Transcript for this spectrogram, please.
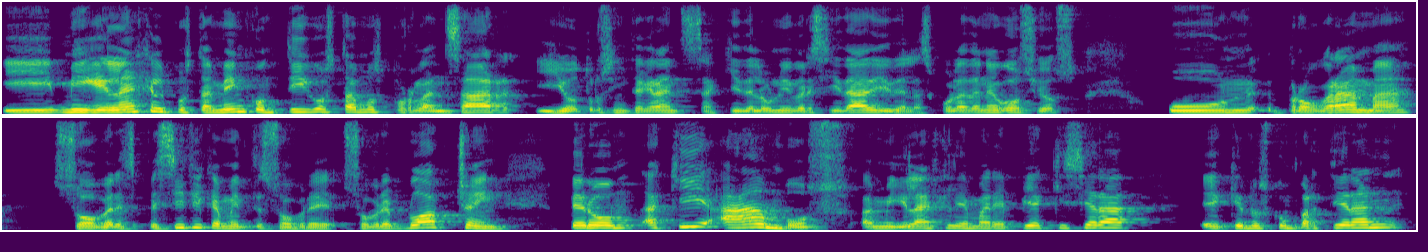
Y Miguel Ángel, pues también contigo estamos por lanzar, y otros integrantes aquí de la universidad y de la Escuela de Negocios, un programa sobre específicamente sobre, sobre blockchain. Pero aquí a ambos, a Miguel Ángel y a María Pía, quisiera eh, que nos compartieran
